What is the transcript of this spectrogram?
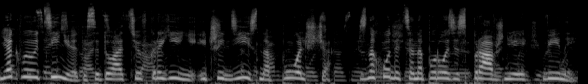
Як ви оцінюєте ситуацію в країні і чи дійсно Польща знаходиться на порозі справжньої війни?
